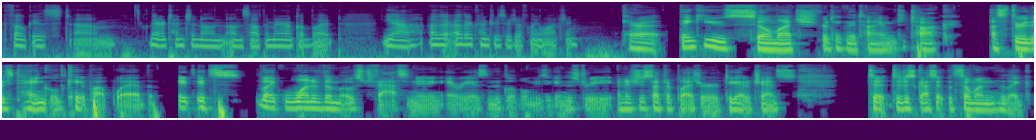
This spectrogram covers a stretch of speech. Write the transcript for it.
focused um, their attention on on South America, but yeah, other other countries are definitely watching. Kara, thank you so much for taking the time to talk us through this tangled K-pop web. It, it's like one of the most fascinating areas in the global music industry, and it's just such a pleasure to get a chance to to discuss it with someone who like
